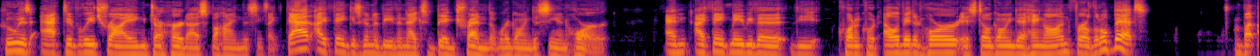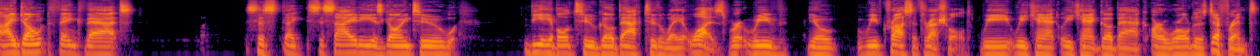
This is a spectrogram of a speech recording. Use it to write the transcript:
Who is actively trying to hurt us behind the scenes? Like, that I think is going to be the next big trend that we're going to see in horror. And I think maybe the the quote unquote elevated horror is still going to hang on for a little bit, but I don't think that like society is going to be able to go back to the way it was. We're, we've you know we've crossed a threshold. We we can't we can't go back. Our world is different,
